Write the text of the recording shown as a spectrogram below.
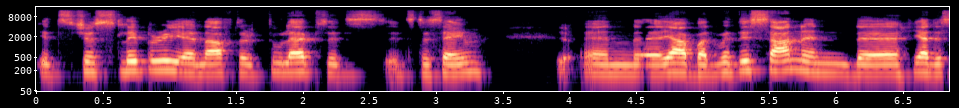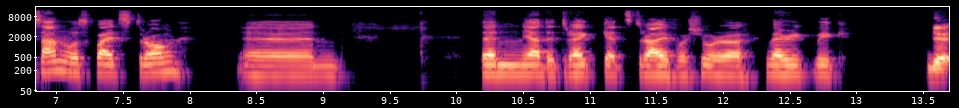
it's just slippery and after two laps it's it's the same yeah. And uh, yeah, but with this sun and uh, yeah, the sun was quite strong, and then yeah, the track gets dry for sure, uh, very quick. Yeah.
